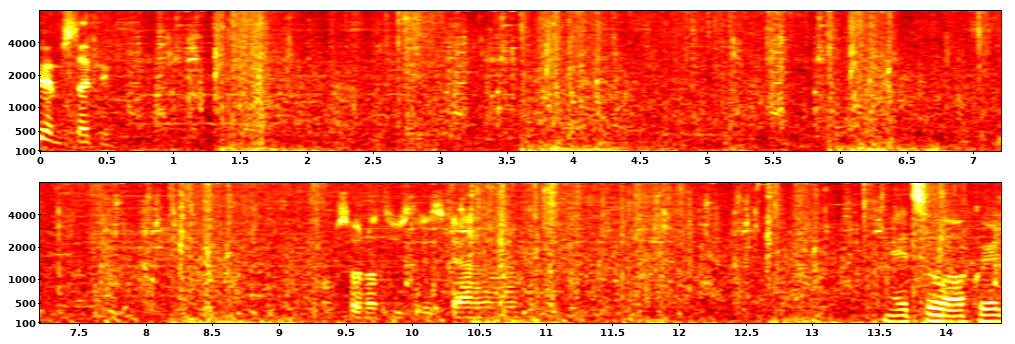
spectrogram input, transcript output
Yeah, I'm sniping. So not used to this kind Yeah, It's a little awkward.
